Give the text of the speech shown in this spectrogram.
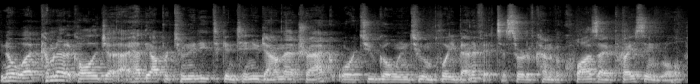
you know what? Coming out of college, I had the opportunity to continue down that track or to go into employee benefits, as sort of kind of a quasi pricing role.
